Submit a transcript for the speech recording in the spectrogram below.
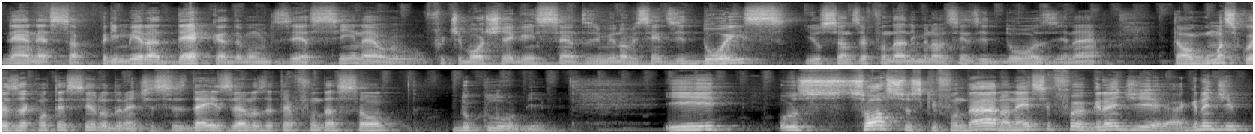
né, nessa primeira década, vamos dizer assim, né? O futebol chega em Santos em 1902 e o Santos é fundado em 1912, né? Então algumas coisas aconteceram durante esses 10 anos até a fundação do clube. E os sócios que fundaram, né? Esse foi grande, a grande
